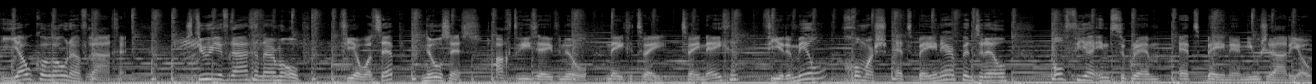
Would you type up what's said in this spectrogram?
jouw coronavragen. Stuur je vragen naar me op via WhatsApp 06 8370 9229, via de mail gommers.bnr.nl of via Instagram BNR Nieuwsradio.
